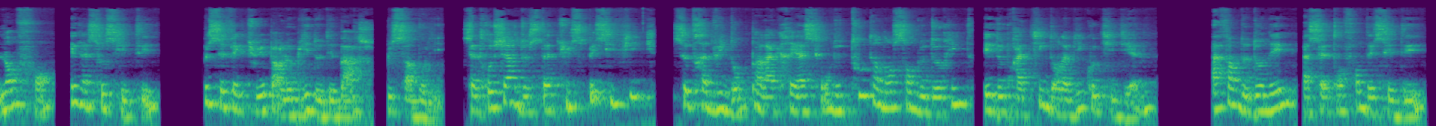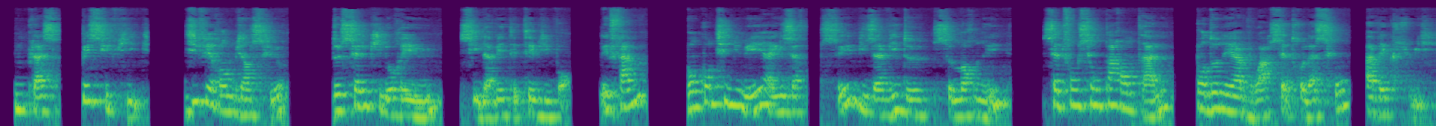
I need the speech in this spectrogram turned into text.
l'enfant et la société peut s'effectuer par le biais de démarches plus symboliques. Cette recherche de statut spécifique se traduit donc par la création de tout un ensemble de rites et de pratiques dans la vie quotidienne, afin de donner à cet enfant décédé une place spécifique, différente bien sûr, de celle qu'il aurait eue s'il avait été vivant. Les femmes vont continuer à exercer vis-à-vis de ce mort-né cette fonction parentale pour donner à voir cette relation avec lui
